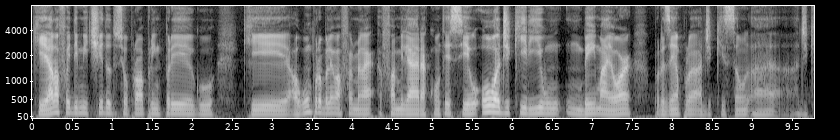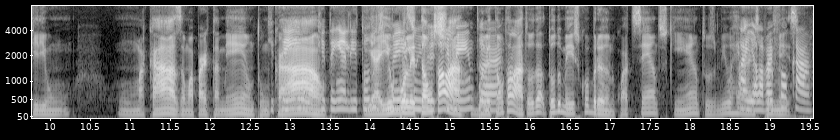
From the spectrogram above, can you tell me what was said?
que ela foi demitida do seu próprio emprego, que algum problema familiar, familiar aconteceu ou adquiriu um, um bem maior, por exemplo, adquisição, adquiriu um- uma casa, um apartamento, um que tem, carro. que tem ali todo e aí o boletão tá lá. O investimento, boletão é. tá lá, todo, todo mês cobrando 400, 500, mil reais Aí ela por vai mês. focar.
